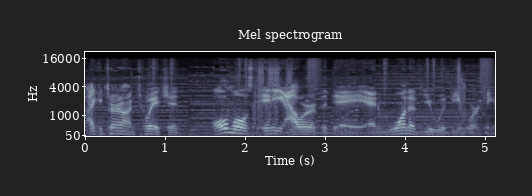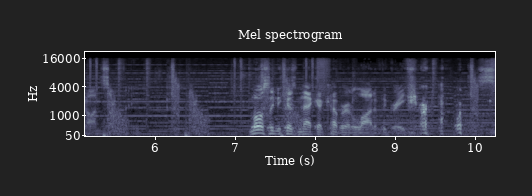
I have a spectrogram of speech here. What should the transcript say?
I could turn on Twitch at almost any hour of the day, and one of you would be working on something. Mostly because Mecha covered a lot of the graveyard hours.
